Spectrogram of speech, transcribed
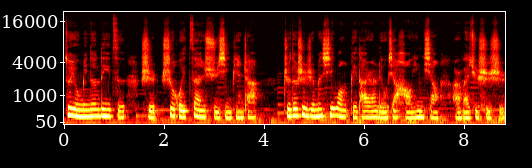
最有名的例子是社会赞许性偏差，指的是人们希望给他人留下好印象而歪曲事实。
